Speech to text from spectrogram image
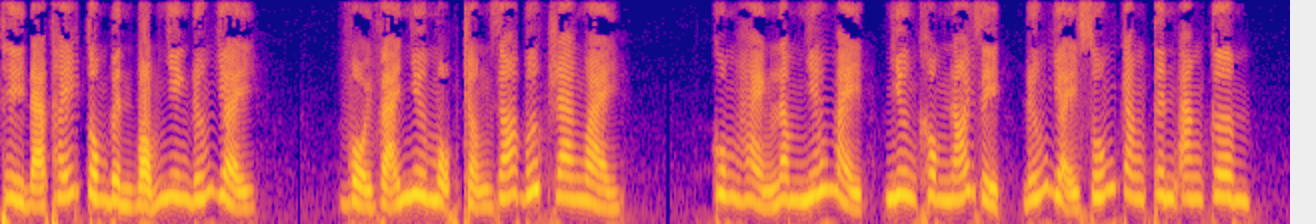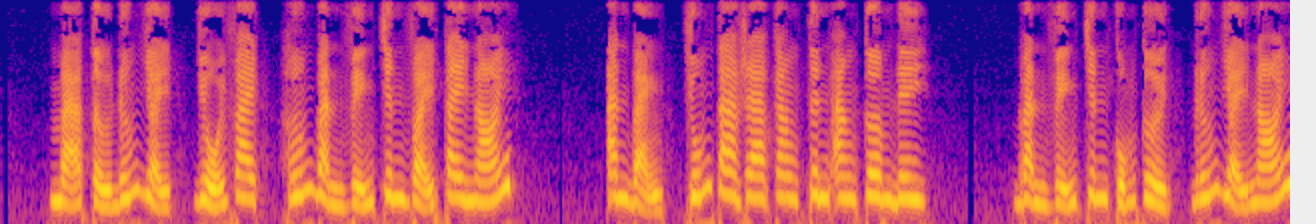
Thì đã thấy Tôn Bình bỗng nhiên đứng dậy. Vội vã như một trận gió bước ra ngoài. Cung hàng lâm nhíu mày, nhưng không nói gì, đứng dậy xuống căng tin ăn cơm. Mã tự đứng dậy, duỗi vai, hướng Bành Viễn Chinh vẫy tay nói. Anh bạn, chúng ta ra căng tin ăn cơm đi. Bành Viễn Chinh cũng cười, đứng dậy nói.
